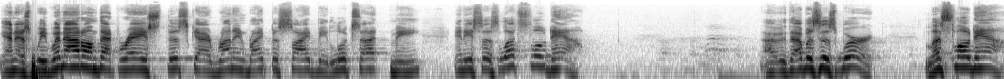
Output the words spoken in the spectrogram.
And as we went out on that race, this guy running right beside me looks at me and he says, Let's slow down. I, that was his word. Let's slow down.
